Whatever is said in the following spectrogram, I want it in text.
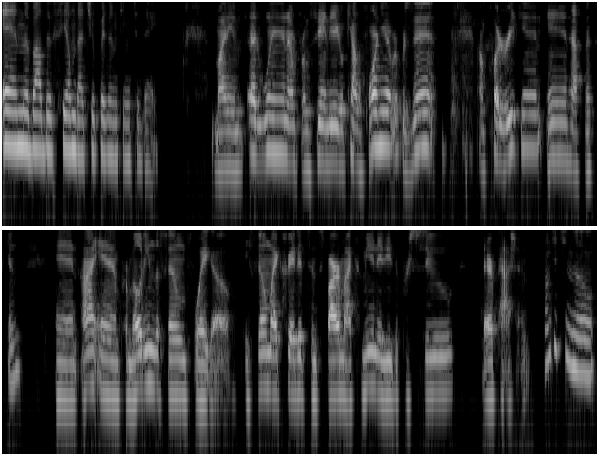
and about the film that you're presenting today? My name is Edwin. I'm from San Diego, California. Represent. I'm Puerto Rican and half Mexican, and I am promoting the film Fuego, a film I created to inspire my community to pursue their passions. I wanted to know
